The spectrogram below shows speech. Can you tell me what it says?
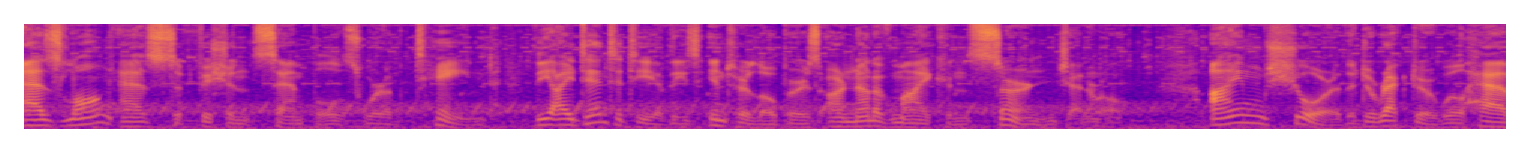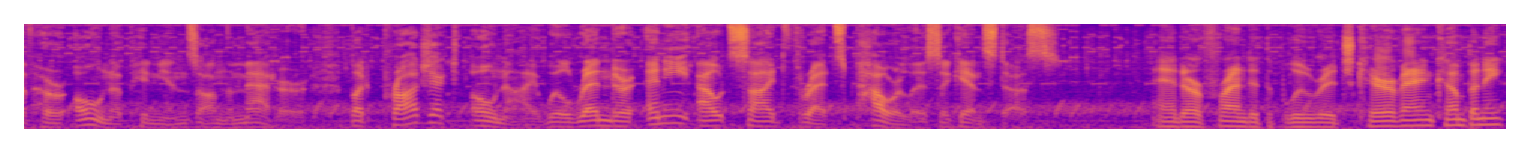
As long as sufficient samples were obtained, the identity of these interlopers are none of my concern, General. I'm sure the director will have her own opinions on the matter, but Project Onai will render any outside threats powerless against us. And our friend at the Blue Ridge Caravan Company?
